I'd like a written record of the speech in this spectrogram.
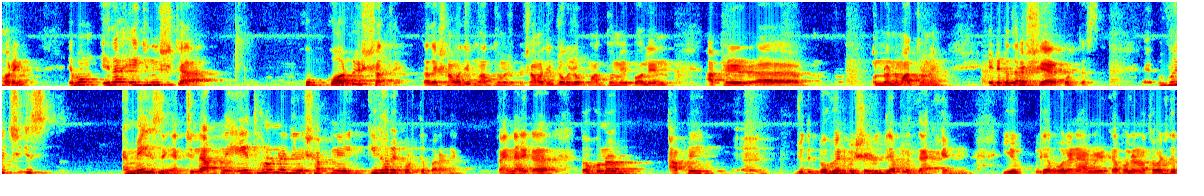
ধরে। এবং এরা এই জিনিসটা খুব গর্বের সাথে তাদের সামাজিক মাধ্যমে, সামাজিক যোগাযোগ মাধ্যমে বলেন, আপনার অন্যান্য মাধ্যমে, এটাকে তারা শেয়ার করতেছে। হুইচ ইজ অ্যামেজিং অ্যাকচুয়ালি আপনি এই ধরনের জিনিস আপনি কীভাবে করতে পারেন? তাই না? এটা তো কোনো আপনি যদি বহির্বিশ্বে যদি আপনি দেখেন ইউকে বলেন আমেরিকা বলেন অথবা যদি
